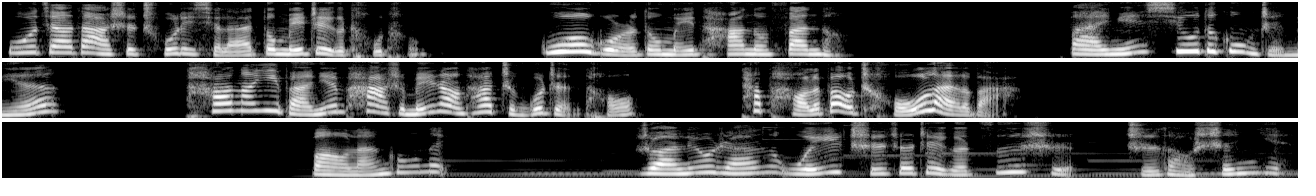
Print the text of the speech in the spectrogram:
国家大事处理起来都没这个头疼。蝈蝈都没他能翻腾，百年修的共枕眠，他那一百年怕是没让他枕过枕头，他跑来报仇来了吧？宝兰宫内，阮流然维持着这个姿势直到深夜，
